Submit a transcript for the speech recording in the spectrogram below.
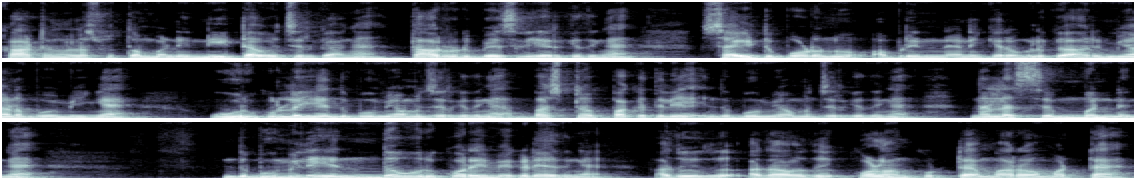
காட்டை நல்லா சுத்தம் பண்ணி நீட்டாக வச்சுருக்காங்க. தாரூடு பேஸ்லேயே இருக்குதுங்க. சைட்டு போடணும் அப்படின்னு நினைக்கிறவங்களுக்கு அருமையான பூமிங்க. ஊருக்குள்ளேயே இந்த பூமி அமைஞ்சிருக்குதுங்க. பஸ் ஸ்டாப் பக்கத்துலேயே இந்த பூமி அமைஞ்சிருக்குதுங்க. நல்ல செம்மண்ணுங்க. இந்த பூமியில் எந்த ஒரு குறையுமே கிடையாதுங்க. அது இது- அதாவது குளம் குட்டை மரம் மட்டை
